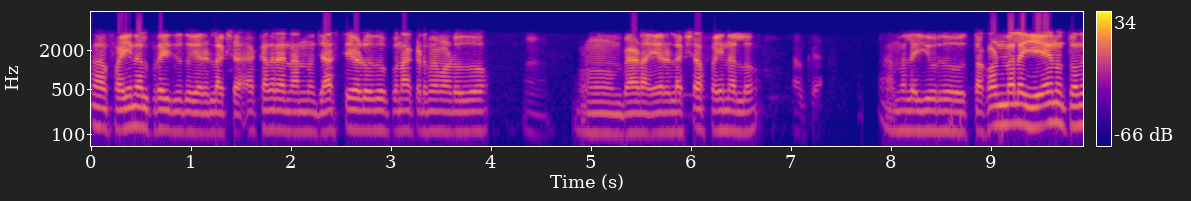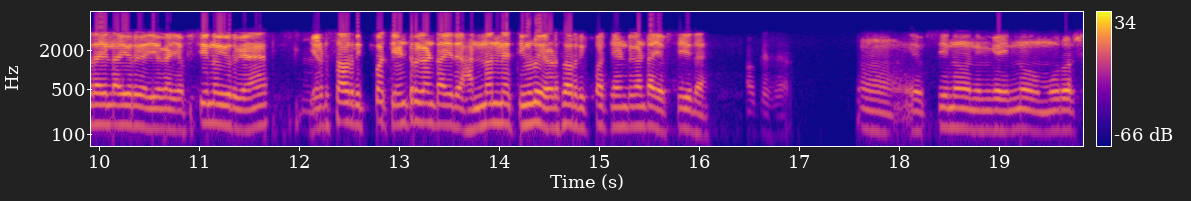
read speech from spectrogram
ಹಾಂ ಫೈನಲ್ ಪ್ರೈಸ್ ಇದು ಎರಡು ಲಕ್ಷ. ಯಾಕಂದ್ರೆ ನಾನು ಜಾಸ್ತಿ ಹೇಳೋದು ಪುನಃ ಕಡಿಮೆ ಮಾಡೋದು. ಹ್ಞೂ ಬೇಡ ಎರಡು ಲಕ್ಷ ಫೈನಲ್ ಓಕೆ ಆಮೇಲೆ ಇವ್ರದ್ದು ತಗೊಂಡ್ಮೇಲೆ ಏನು ತೊಂದರೆ ಇಲ್ಲ ಇವ್ರಿಗೆ. ಈಗ ಎಫ್ ಸಿನೂ ಇವ್ರಿಗೆ ಎರಡ್ ಸಾವಿರದ ಇಪ್ಪತ್ತೆಂಟರ ಗಂಟ ಇದೆ. ಹನ್ನೊಂದನೇ ತಿಂಗಳು ಎರಡ್ ಸಾವಿರದ ಇಪ್ಪತ್ತೆಂಟು ಗಂಟ ಎಫ್ ಸಿ ಇದೆ. ಓಕೆ ಸರ್ ಹ್ಞೂ ಎಫ್ ಸಿನೂ ನಿಮಗೆ ಇನ್ನೂ ಮೂರು ವರ್ಷ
